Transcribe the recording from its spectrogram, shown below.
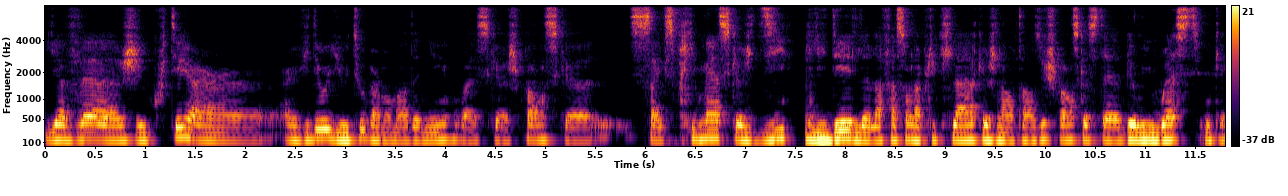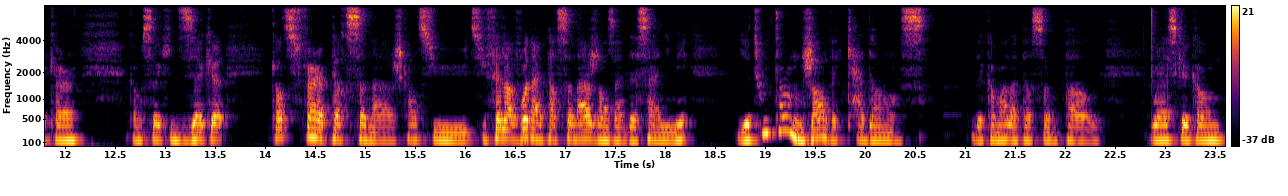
Il y avait, j'ai écouté un, un vidéo YouTube à un moment donné où est-ce que je pense que ça exprimait ce que je dis, l'idée de la façon la plus claire que je l'ai entendu. Je pense que c'était Billy West ou quelqu'un comme ça qui disait que quand tu fais un personnage, quand tu, tu fais la voix d'un personnage dans un dessin animé, il y a tout le temps une genre de cadence de comment la personne parle. Ou est-ce que comme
